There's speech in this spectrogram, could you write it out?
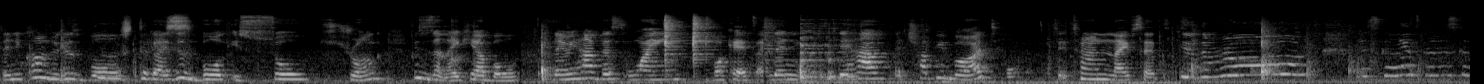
Then it comes with this bowl. Guys, this bowl is so strong. This is an IKEA bowl. Then we have this wine bucket. And then they have a chopping board. It's a turn knife set. To the room. Let's go, let's go, let's go.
